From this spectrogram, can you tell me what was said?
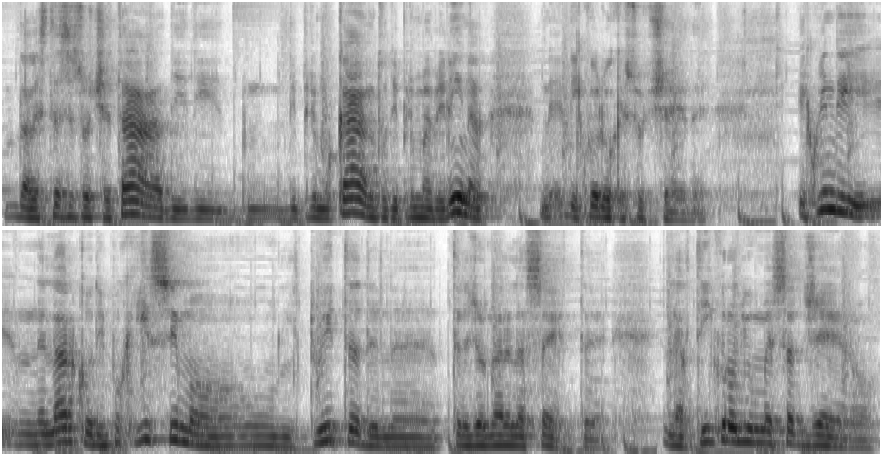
dalle stesse società di, di, di primo canto, di prima velina, di quello che succede. E quindi nell'arco di pochissimo il tweet del telegiornale La 7, l'articolo di un messaggero,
